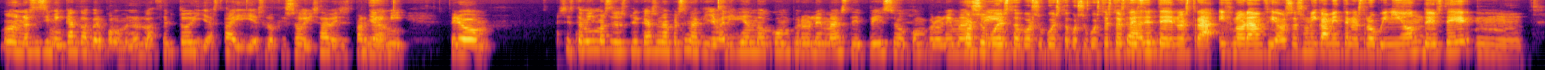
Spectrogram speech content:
Bueno, no sé si me encanta, pero por lo menos lo acepto y ya está, y es lo que soy, ¿sabes? Es parte de mí. Pero si esto mismo se lo explicas a una persona que lleva lidiando con problemas de peso, con problemas Por de- supuesto, por supuesto, por supuesto. Esto es desde de nuestra ignorancia, o sea, es únicamente nuestra opinión desde... mm,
